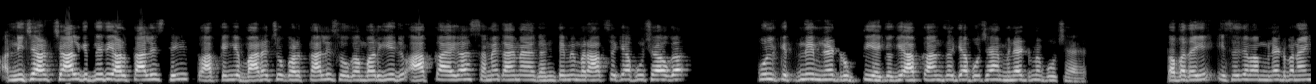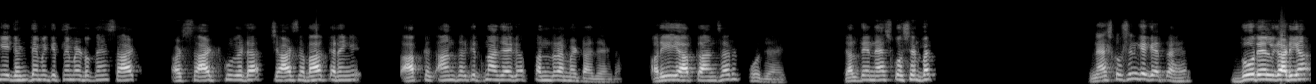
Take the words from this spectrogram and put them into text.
नीचे चाल कितनी थी? अड़तालीस थी। तो आप कहेंगे बारह चौक अड़तालीस होगा। मगर ये जो आपका आएगा, समय का आएगा घंटे में मगर आपसे क्या पूछा होगा? कुल कितने मिनट रुकती है? क्योंकि आपका आंसर क्या पूछा है? मिनट में पूछा है। तो बताइए, इसे जब हम मिनट बनाएँगे, घंटे में कितने मिनट होते हैं? साठ। और साठ को बेटा चार से भाग करेंगे तो आपका आंसर कितना आ जाएगा? पंद्रह मिनट आ जाएगा। और यही आपका आंसर हो जाएगा। चलते हैं नेक्स्ट क्वेश्चन पर। नेक्स्ट क्वेश्चन क्या कहता है? दो रेलगाड़ियाँ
